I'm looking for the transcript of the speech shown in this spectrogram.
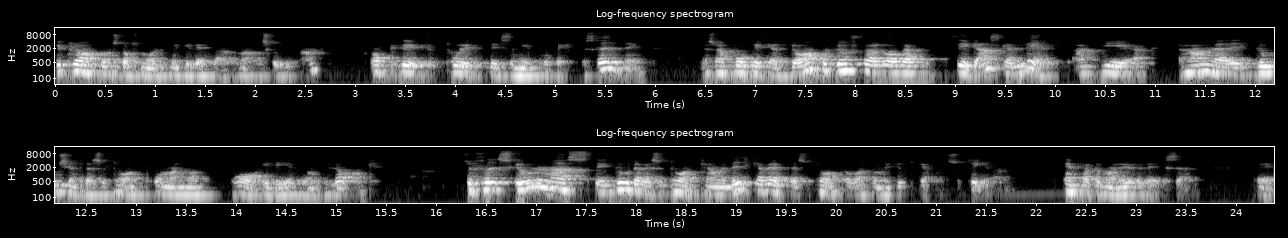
Vi klarar kunskapsmålet mycket lättare än de andra skolorna. Och det är troligtvis en helt korrekt beskrivning. Men som jag påpekade idag på ett lunchföredrag att det är ganska lätt att, ge, att hamna i godkänt resultat om man har bra elevunderlag. Så friskolornas eh, goda resultat kan vara lika väl ett resultat av att de är duktiga på att sortera, än på att de har en överlägsen eh,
